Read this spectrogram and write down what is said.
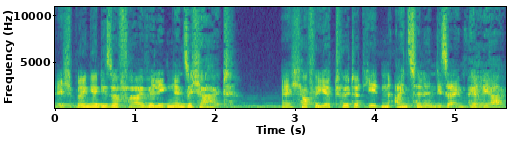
Ich bringe diese Freiwilligen in Sicherheit. Ich hoffe, ihr tötet jeden einzelnen dieser Imperialen.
